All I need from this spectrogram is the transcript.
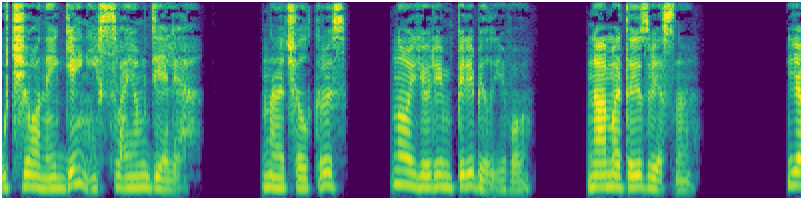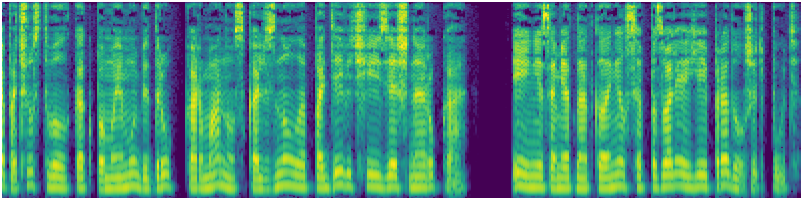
ученый гений в своем деле», — начал крыс, но Юрим перебил его. «Нам это известно». Я почувствовал, как по моему бедру к карману скользнула по девичья изящная рука и незаметно отклонился, позволяя ей продолжить путь.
